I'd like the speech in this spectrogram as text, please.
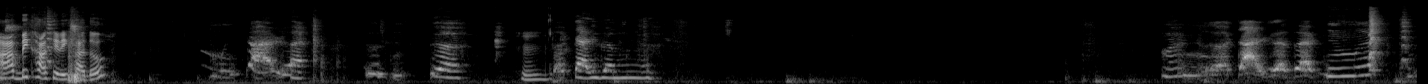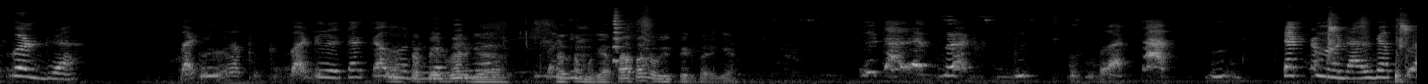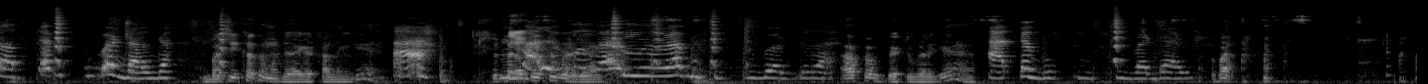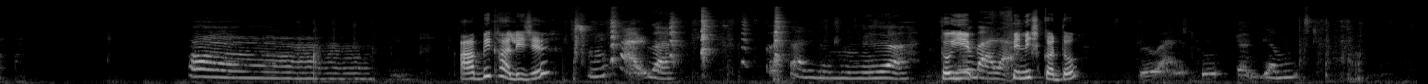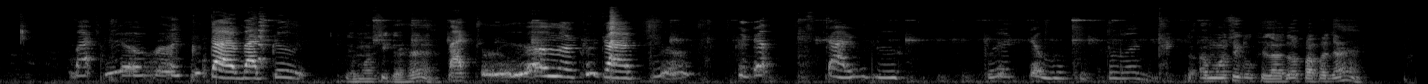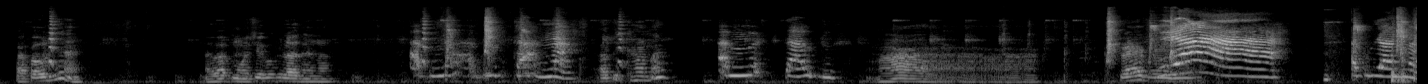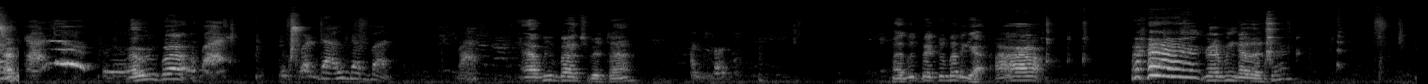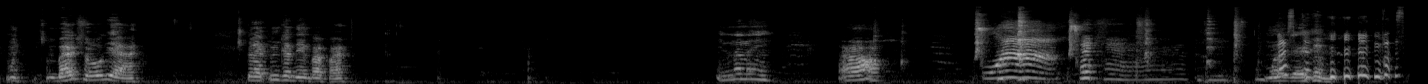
आप भी खा के दिखा दो। पेट भर गया, खत्म हो गया। पापा का भी पेट भर गया। बची खत्म हो जाएगा खा लेंगे। तो मेरा पेट तो भर गया। आपका भी पेट तो भर गया। आप भी खा लीजिए। तो ये फिनिश कर दो। ये मौसी का है तो अब मौसी को खिला दो पापा जाएँ? पापा उठ जाएँ? अब आप मौसी को खिला देना। अभी खाना? हाँ। ट्राई करो। अभी बा अभी बच बेटा। अभी पेट भर गया। क्लैपिंग कर अच्छा बैठ हो गया। क्लैपिंग कर दिए पापा। इतना नहीं। आ। मर बस गए। बस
